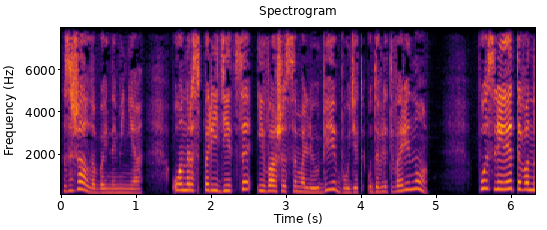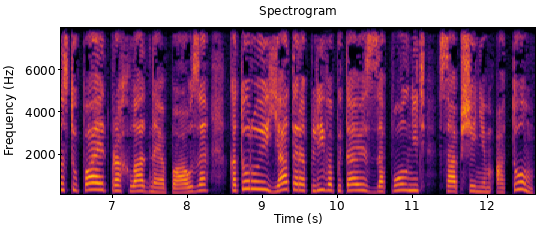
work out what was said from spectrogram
с жалобой на меня? Он распорядится, и ваше самолюбие будет удовлетворено». После этого наступает прохладная пауза, которую я торопливо пытаюсь заполнить сообщением о том,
